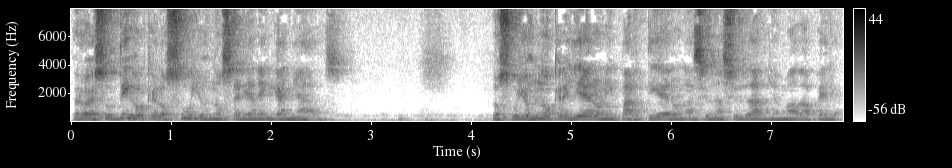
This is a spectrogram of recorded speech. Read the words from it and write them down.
Pero Jesús dijo que los suyos no serían engañados. Los suyos no creyeron y partieron hacia una ciudad llamada Pela.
